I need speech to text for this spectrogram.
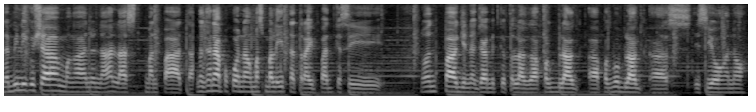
Nabili ko siya mga ano na, last month pa ata. Naghanap ako ng mas maliit na tripod kasi noon pa ginagamit ko talaga pag vlog uh, pagbo-vlog as is yung ano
